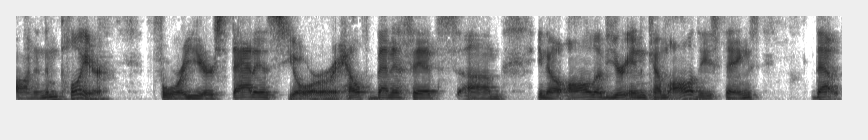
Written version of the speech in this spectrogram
on an employer for your status, your health benefits, um, you know, all of your income, all of these things that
